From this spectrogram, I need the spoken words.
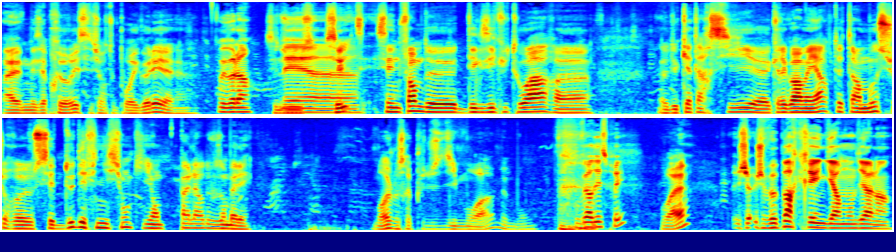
Ouais, mais a priori, c'est surtout pour rigoler. Oui, voilà. C'est du- euh, c'est- c'est une forme de- d'exécutoire, euh, de catharsis. euh, Grégoire Maillard, peut-être un mot sur euh, ces deux définitions qui n'ont pas l'air de vous emballer. Moi, je me serais plus dit moi, mais bon. Ouvert d'esprit? Ouais. je, je veux pas recréer une guerre mondiale. hein.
